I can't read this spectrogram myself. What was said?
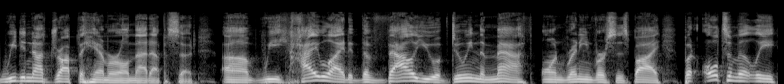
we did not drop the hammer on that episode. Um, we highlighted the value of doing the math on renting versus buy, but ultimately,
